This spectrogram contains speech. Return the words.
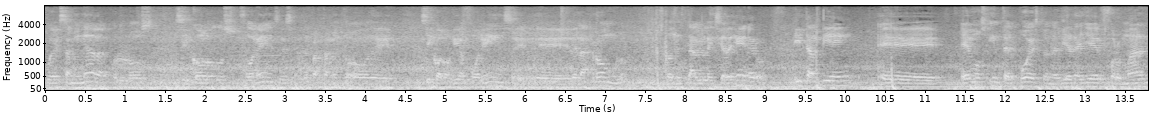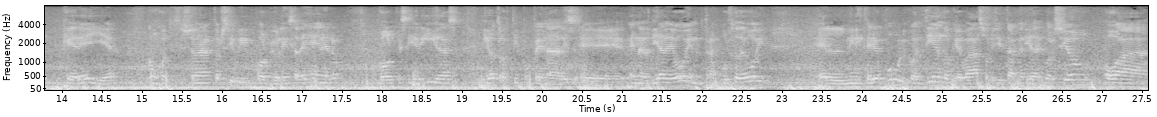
fue examinada por los psicólogos forenses, el Departamento de Psicología Forense de, la Rómulo, donde está violencia de género, y también eh, hemos interpuesto en el día de ayer formal querella con constitución de actor civil por violencia de género, golpes y heridas y otros tipos penales. Eh, en el día de hoy, en el transcurso de hoy, el Ministerio Público entiendo que va a solicitar medidas de coerción o a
